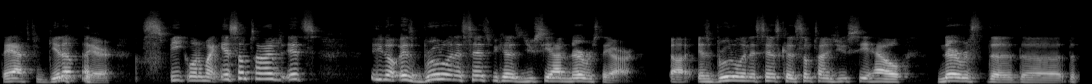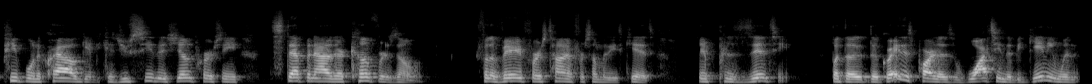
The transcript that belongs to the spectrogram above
They have to get up there, speak on the mic. And sometimes it's, you know, it's brutal in a sense because you see how nervous they are. Uh, it's brutal in a sense because sometimes you see how nervous the, the the people in the crowd get because you see this young person stepping out of their comfort zone for the very first time for some of these kids and presenting. But the, the greatest part is watching the beginning when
